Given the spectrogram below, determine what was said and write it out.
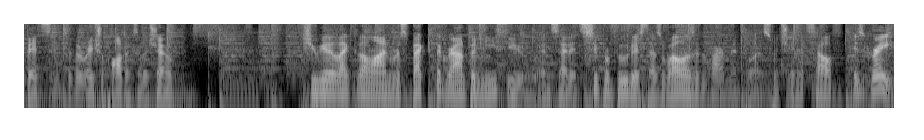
fits into the racial politics of the show. She really liked the line, respect the ground beneath you, and said it's super Buddhist as well as environmentalist, which in itself is great.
